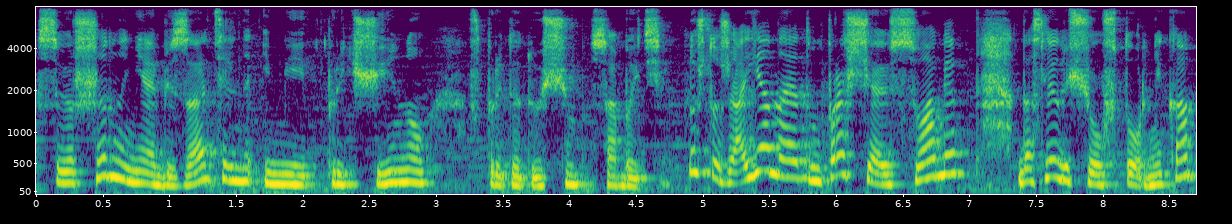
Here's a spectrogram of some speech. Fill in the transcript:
совершенно не обязательно имеют причину в предыдущем событии. Ну что же, а я на этом прощаюсь с вами до следующего вторника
